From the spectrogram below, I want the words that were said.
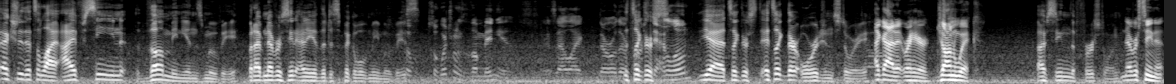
actually that's a lie. I've seen the Minions movie, but I've never seen any of the Despicable Me movies. So, so which one's the Minions? Is that like their their it's like their first s- standalone? Yeah, it's like their it's like their origin story. I got it right here. John Wick. I've seen the first one. Never seen it,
